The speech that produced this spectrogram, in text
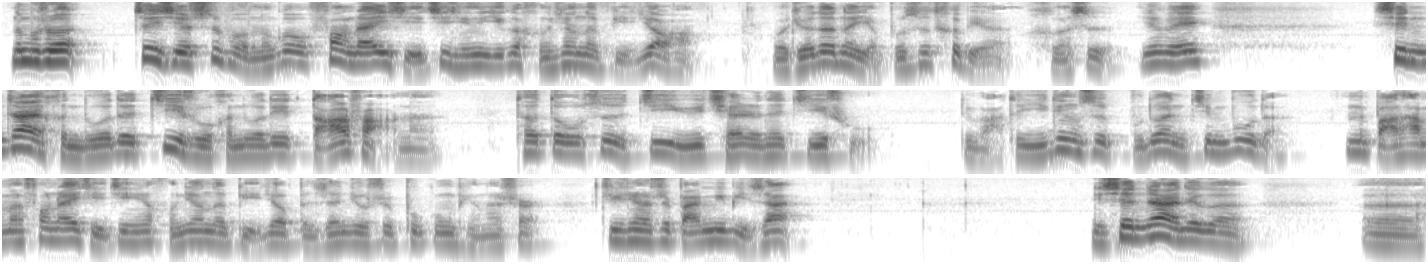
那么说这些是否能够放在一起进行一个横向的比较哈？我觉得呢也不是特别合适，因为现在很多的技术、很多的打法呢，它都是基于前人的基础。对吧？它一定是不断进步的。那把它们放在一起进行横向的比较，本身就是不公平的事儿。就像是百米比赛，你现在这个，呃，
